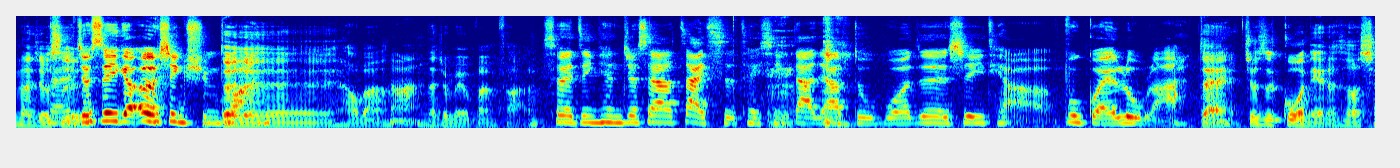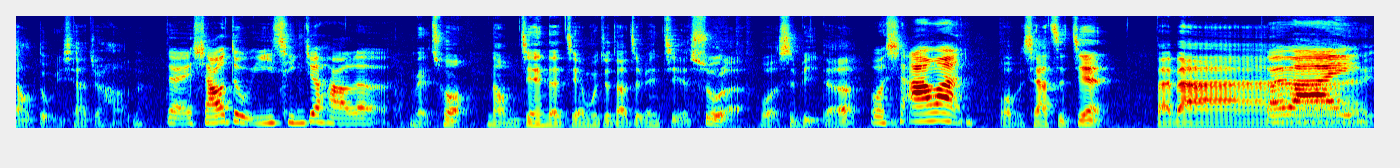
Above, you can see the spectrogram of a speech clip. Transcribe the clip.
那就是就是一个恶性循环。对对对对，好吧，吧那就没有办法了。所以今天就是要再次提醒大家，赌博真的是一条不归路啦。对，对，就是过年的时候小赌一下就好了。对，小赌怡情就好了。没错，那我们今天的节目就到这边结束了。我是彼得，我是阿万，我们下次见，拜拜，拜拜。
